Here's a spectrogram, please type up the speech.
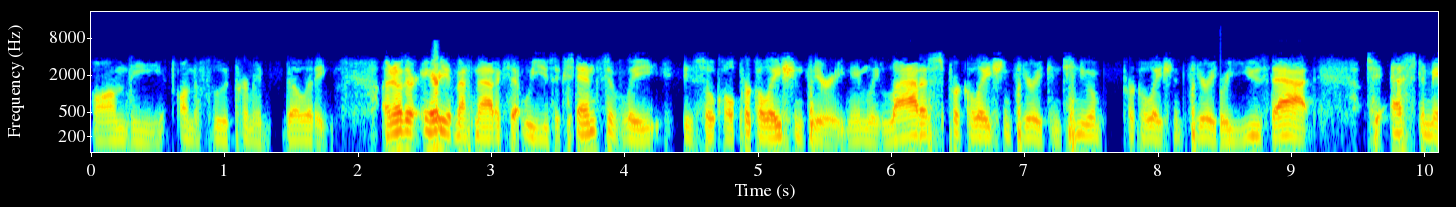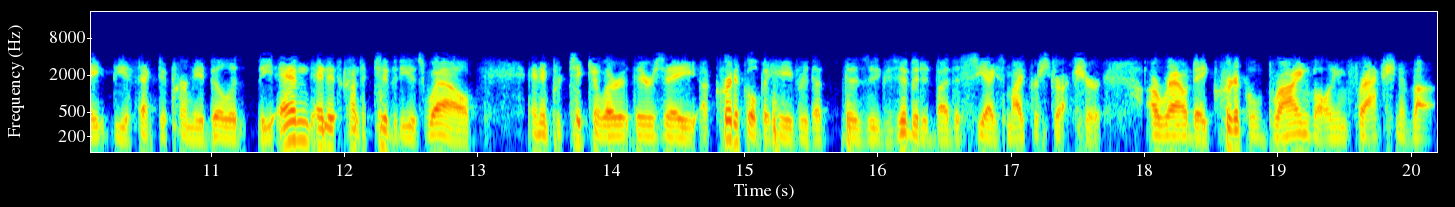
on the on the fluid permeability. Another area of mathematics that we use extensively is so-called percolation theory, namely lattice percolation theory, continuum percolation theory. We use that to estimate the effective permeability and, and its conductivity as well. And in particular, there's a, a critical behavior that is exhibited by the sea ice microstructure around a critical brine volume fraction of about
